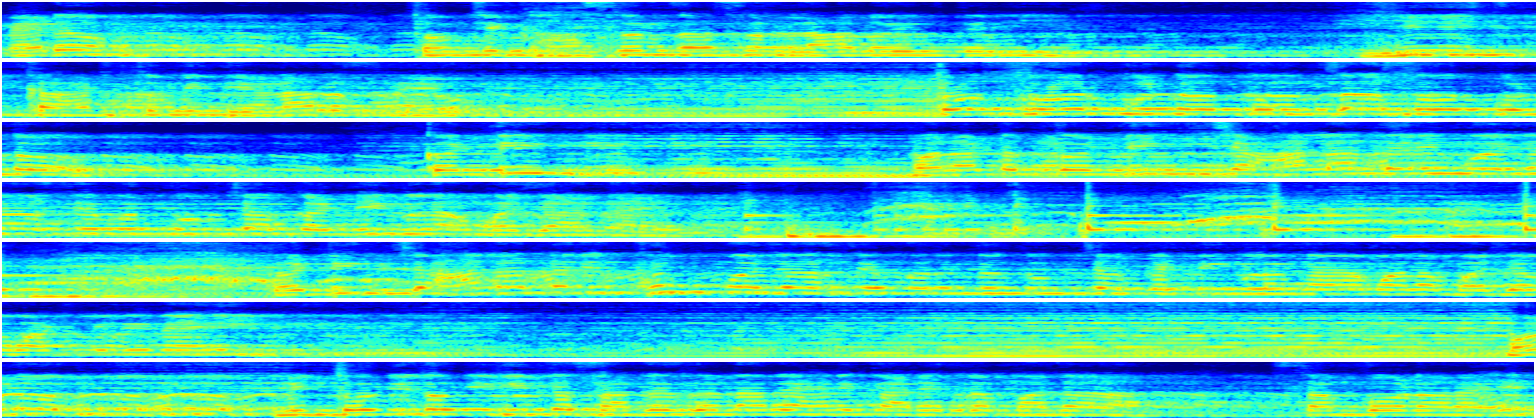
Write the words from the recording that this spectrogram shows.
मॅडम तुमची घासून घासून लाल होईल तरी ही काठ तुम्ही देणारच नाही हो. तो स्वर कुठं? तुमचा स्वर कुठं? कटिंग. मला वाटतं कटिंग चहाला तरी मजा असते पण तुमच्या कटिंगला मजा नाही. कटिंग चहाला तरी खूप मजा असते परंतु तुमच्या कटिंगला काय आम्हाला मजा वाटलेली नाही. म्हणून मी थोडी थोडी गीतं सादर करणार आहे आणि कार्यक्रम माझा संपवणार आहे.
